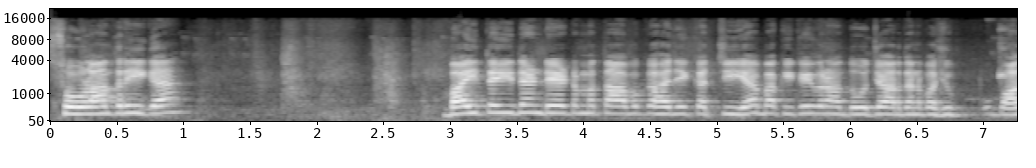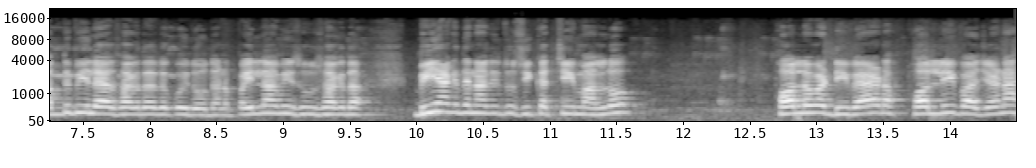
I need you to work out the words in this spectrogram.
16 ਤਰੀਕ ਹੈ। 22 23 ਦਿਨ ਡੇਟ ਮੁਤਾਬਕ ਹਜੇ ਕੱਚੀ ਆ, ਬਾਕੀ ਕਈ ਵਾਰ 2-4 ਦਿਨ ਪਸ਼ੂ ਵੱਧ ਵੀ ਲੈ ਸਕਦਾ ਤੇ ਕੋਈ 2 ਦਿਨ ਪਹਿਲਾਂ ਵੀ ਸੂ ਸਕਦਾ। 20 ਕੁ ਦਿਨਾਂ ਦੀ ਤੁਸੀਂ ਕੱਚੀ ਮੰਨ ਲਓ। ਫੁੱਲ ਵੱਡੀ ਵੈੜ, ਫੁੱਲ ਹੀ ਵਜਣ,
